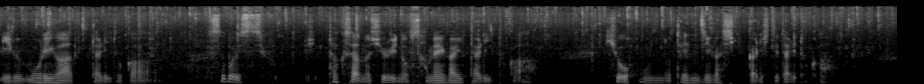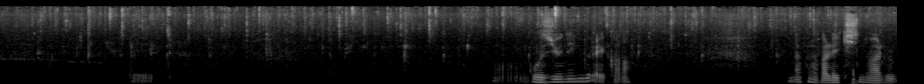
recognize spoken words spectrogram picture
いる森があったりとかすごいたくさんの種類のサメがいたりとか標本の展示がしっかりしてたりとか。で50年ぐらいかな。なかなか歴史のある、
